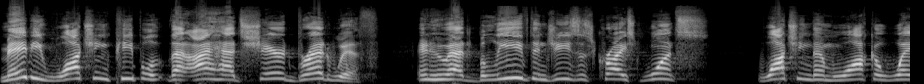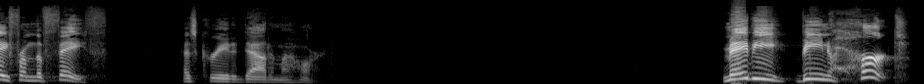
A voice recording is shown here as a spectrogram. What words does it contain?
Maybe watching people that I had shared bread with and who had believed in Jesus Christ once, watching them walk away from the faith has created doubt in my heart. Maybe being hurt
